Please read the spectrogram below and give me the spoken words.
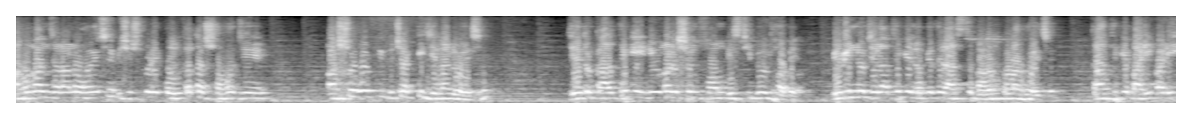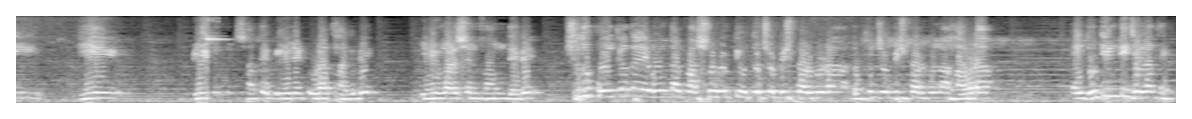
আহ্বান জানানো হয়েছে। বিশেষ করে কলকাতা সহ যে পার্শ্ববর্তী দু চারটি জেলা রয়েছে। যেহেতু কাল থেকে ইনিউমারেশন ফর্ম ডিস্ট্রিবিউট হবে। বিভিন্ন জেলা থেকে লোকেদের আসতে বারণ করা হয়েছে। কাল থেকে বাড়ি বাড়ি গিয়ে বিএলএর সাথে বিএলএ টুরা থাকবে ইনিউমারেশন ফর্ম দেবে। শুধু কলকাতা এবং তার পার্শ্ববর্তী উত্তর চব্বিশ পরগনা, দক্ষিণ চব্বিশ পরগনা, হাওড়া, এই দু তিনটি জেলা থেকে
